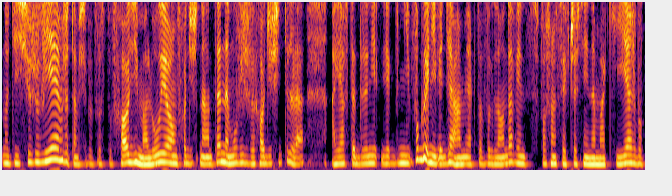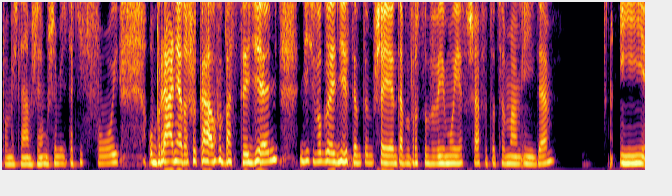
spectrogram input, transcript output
no dziś już wiem, że tam się po prostu wchodzi, malują, wchodzisz na antenę, mówisz, wychodzisz i tyle. A ja wtedy nie, jakby nie, w ogóle nie wiedziałam, jak to wygląda, więc poszłam sobie wcześniej na makijaż, bo pomyślałam, że ja muszę mieć taki swój. Ubrania to szukałam chyba z tydzień. Dziś w ogóle nie jestem tym przejęta, po prostu wyjmuję z szafy to, co mam i idę. I,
